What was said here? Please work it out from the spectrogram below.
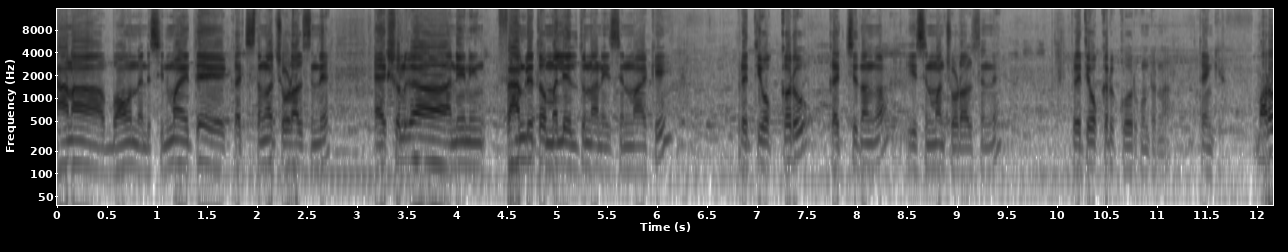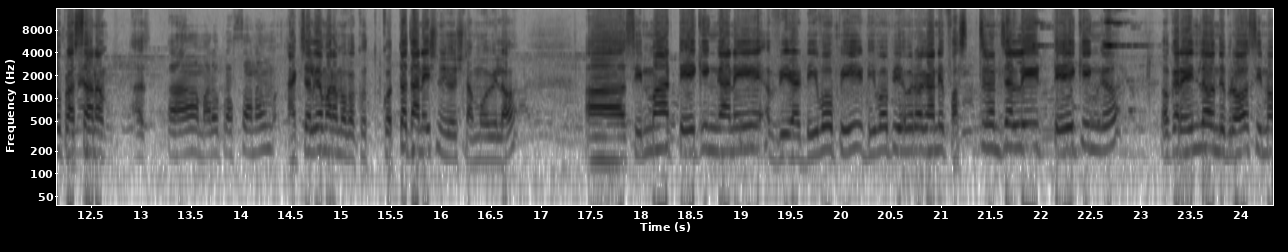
చాలా బాగుందండి. సినిమా అయితే ఖచ్చితంగా చూడాల్సిందే. యాక్చువల్గా నేను ఫ్యామిలీతో మళ్ళీ వెళ్తున్నాను ఈ సినిమాకి. ప్రతి ఒక్కరూ ఖచ్చితంగా ఈ సినిమాని చూడాల్సిందే. ప్రతి ఒక్కరు కోరుకుంటున్నాను థ్యాంక్ యూ. మరో ప్రస్థానం మరో ప్రస్థానం. యాక్చువల్గా మనం ఒక కొత్త- కొత్త ధనేష్ని చూసినాం మూవీలో. సినిమా టేకింగ్ కానీ డిఓపి డిఓపి ఎవరో కానీ ఫస్ట్ నుంచి టేకింగ్ ఒక రేంజ్లో ఉంది బ్రో సినిమా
